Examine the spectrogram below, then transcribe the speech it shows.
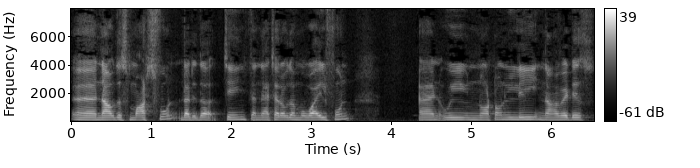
uh, now the smartphone that is the change the nature of the mobile phone. And we not only nowadays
